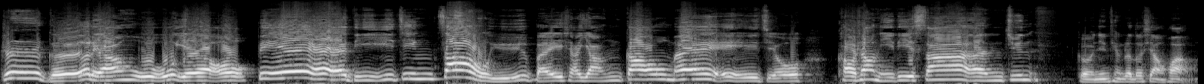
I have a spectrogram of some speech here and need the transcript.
诸葛亮无有别的境，早预备下羊羔美酒，犒赏你的三军。各位，您听这都像话吗？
